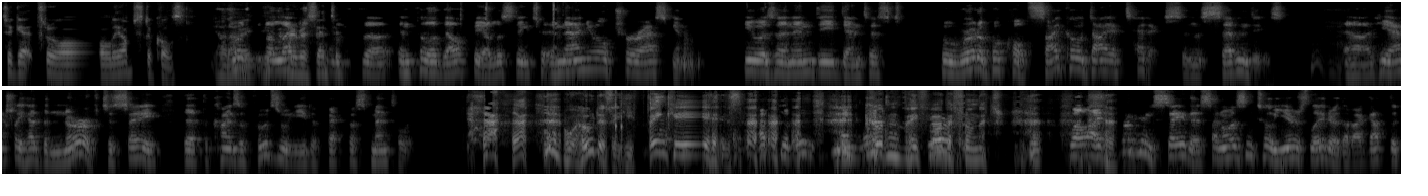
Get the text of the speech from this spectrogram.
to get through all, all the obstacles. You know, I, I resented. Uh, in Philadelphia, listening to Emanuel Cheraskin. He was an MD dentist who wrote a book called Psychodietetics in the 70s. Uh, he actually had the nerve to say that the kinds of foods we eat affect us mentally. well, who does he think he is? couldn't be further from the truth. well, I heard him say this, and it wasn't until years later that I got the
